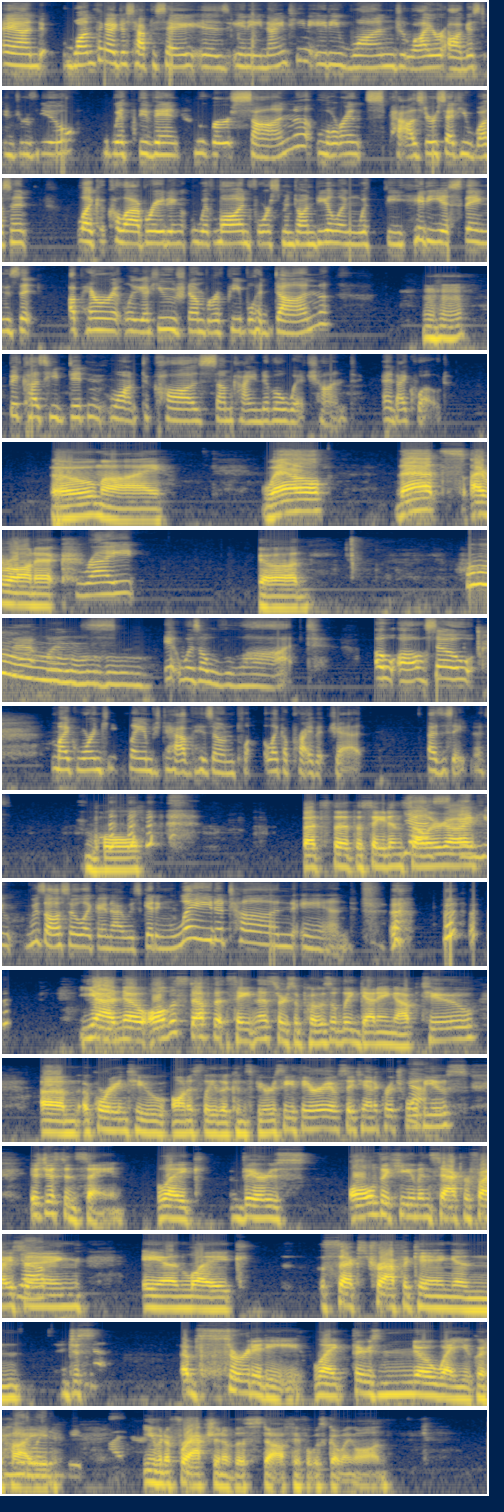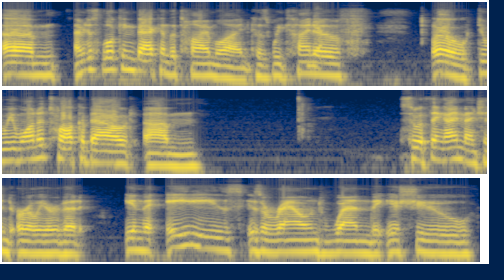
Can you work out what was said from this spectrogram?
And one thing I just have to say is in a 1981 July or August interview with the Vancouver Sun, Lawrence Pazder said he wasn't like collaborating with law enforcement on dealing with the hideous things that apparently a huge number of people had done. Mm-hmm. Because he didn't want to cause some kind of a witch hunt. And I quote Oh my. Well, that's ironic. Right? God. That was it was a lot. Oh, also Mike Warnke claimed to have his own pl- like a private jet as a Satanist. Lol. That's the the Satan yes, seller guy. And he was also like, and I was getting laid a ton, and yeah, no, all the stuff that Satanists are supposedly getting up to, um, according to honestly the conspiracy theory of satanic ritual yeah. abuse, is just insane. Like, there's all the human sacrificing yep. and like sex trafficking and just yeah. absurdity. Like, there's no way you could hide even a fraction of this stuff if it was going on. Um, I'm just looking back in the timeline because we kind yeah. of. Oh, do we want to talk about um? So a thing I mentioned earlier that in the 80s is around when the issue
